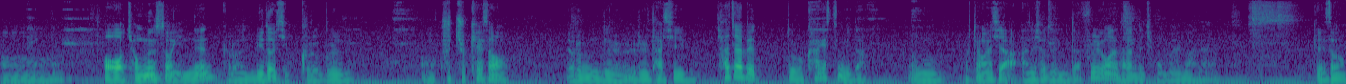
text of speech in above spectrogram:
어, 더 전문성 있는 그런 리더십 그룹을 어, 구축해서 여러분들을 다시 찾아뵙도록 하겠습니다. 너무 걱정하지 않으셔도 됩니다. 훌륭한 사람들이 정말 많아요. 그래서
